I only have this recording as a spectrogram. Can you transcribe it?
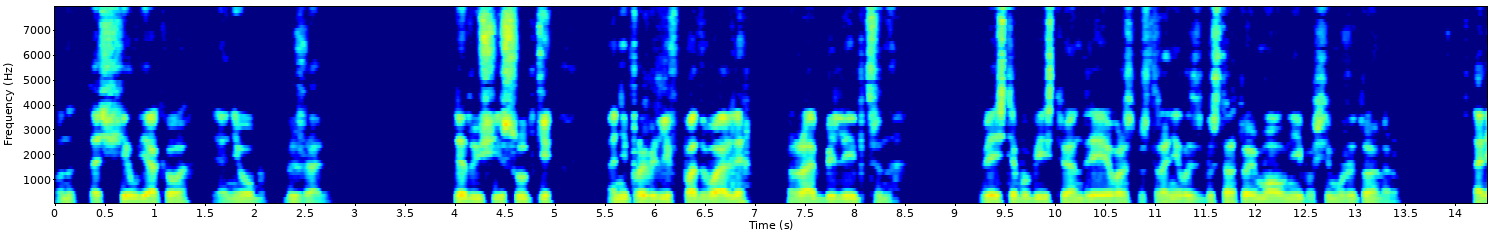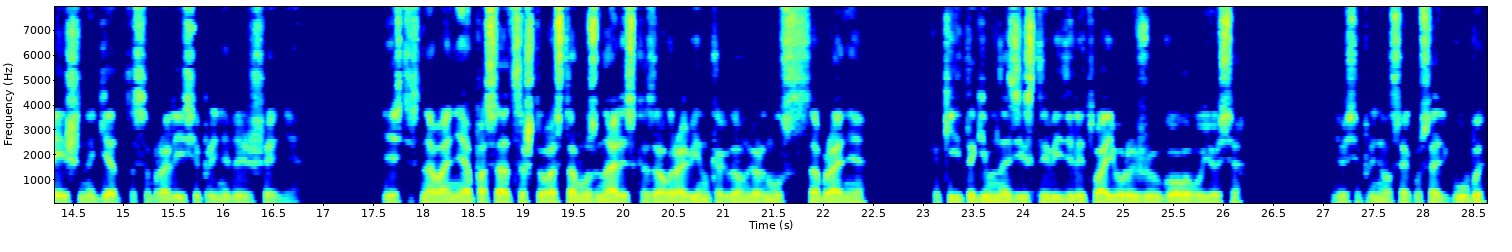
Он оттащил Якова, и они оба бежали. Следующие сутки они провели в подвале Рабби Липцина. Весть об убийстве Андреева распространилась с быстротой молнии по всему Житомиру. Старейшины гетто собрались и приняли решение. Есть основания опасаться, что вас там узнали, сказал Равин, когда он вернулся с собрания. Какие-то гимназисты видели твою рыжую голову, Йося. Йося принялся кусать губы,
